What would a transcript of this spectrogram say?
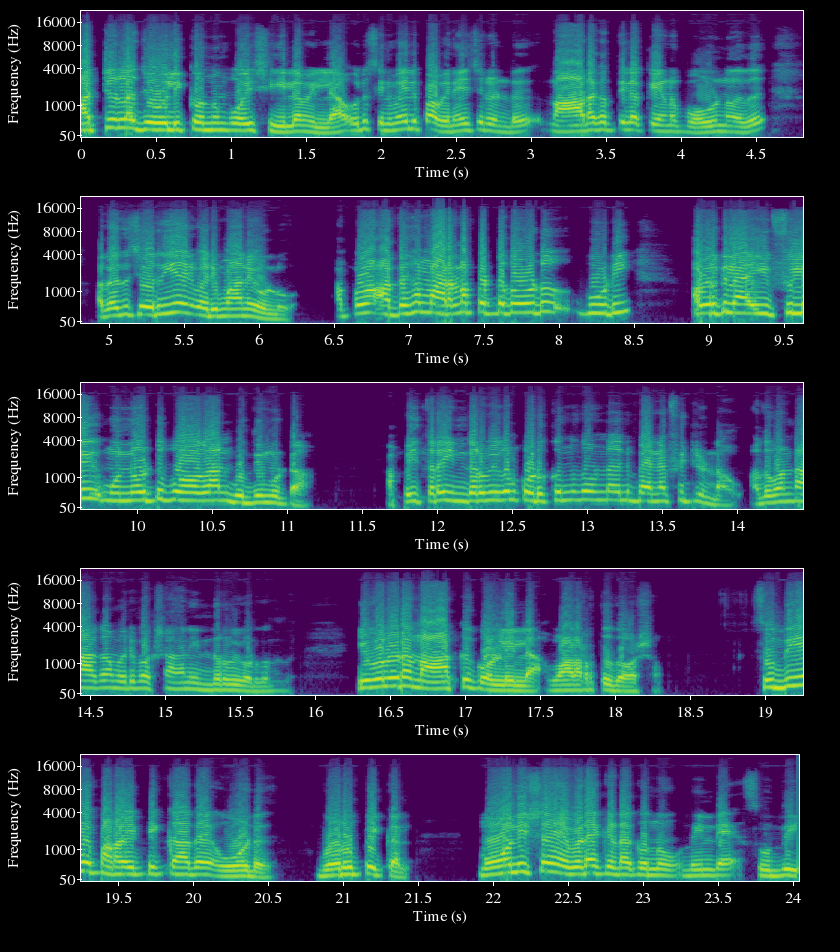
മറ്റുള്ള ജോലിക്കൊന്നും പോയി ശീലമില്ല. ഒരു സിനിമയിൽ ഇപ്പൊ അഭിനയിച്ചിട്ടുണ്ട്. നാടകത്തിലൊക്കെയാണ് പോകുന്നത്. അതായത് ചെറിയ വരുമാനമേ ഉള്ളൂ. അപ്പോൾ അദ്ദേഹം മരണപ്പെട്ടതോട് കൂടി അവർക്ക് ലൈഫിൽ മുന്നോട്ട് പോകാൻ ബുദ്ധിമുട്ടാണ് അപ്പൊ ഇത്ര ഇന്റർവ്യൂകൾ കൊടുക്കുന്നത് കൊണ്ട് അതിന് ബെനിഫിറ്റ് ഉണ്ടാവും. അതുകൊണ്ടാകാം ഒരു പക്ഷെ അങ്ങനെ ഇന്റർവ്യൂ കൊടുക്കുന്നത്. ഇവളുടെ നാക്ക് കൊള്ളില്ല. വളർത്തു ദോഷം. സുധിയെ പറയിപ്പിക്കാതെ ഓട് വെറുപ്പിക്കൽ. മോനിഷ എവിടെ കിടക്കുന്നു? നിന്റെ സുധി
